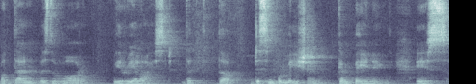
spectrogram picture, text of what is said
but then, with the war, we realized that the disinformation campaigning is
